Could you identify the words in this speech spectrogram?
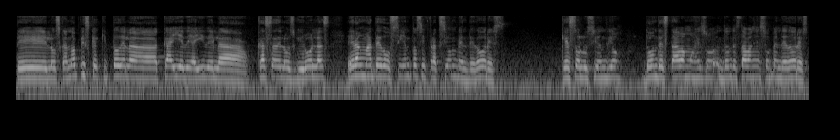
de los canopis que quitó de la calle de ahí, de la casa de los Girolas, eran más de 200 y fracción vendedores. ¿Qué solución dio? ¿Dónde, estábamos ¿Dónde estaban esos vendedores?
